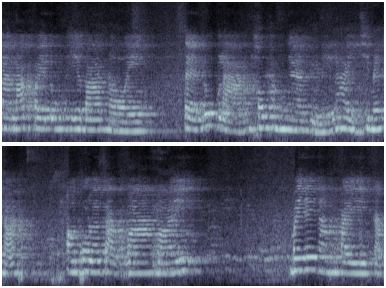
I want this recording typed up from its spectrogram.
มารับไปโรงพยาบาลหน่อย แต่ลูกหลานเขาทำงานอยู่ในไร่ใช่ไหมคะ เอาโทรศัพท์วางไว้ ไม่ได้นำไปกับ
